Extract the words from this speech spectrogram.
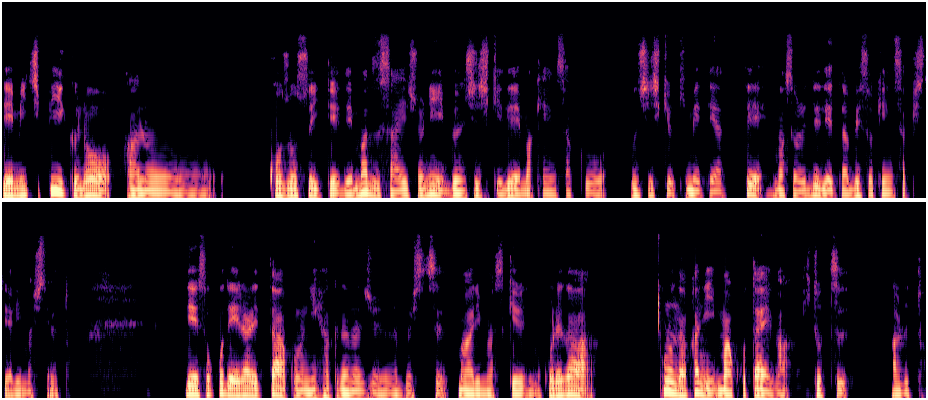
で、未知ピークの、あの構造推定で、まず最初に分子式でま検索を、分子式を決めてやって、まあ、それでデータベースを検索してやりましたよと。で、そこで得られたこの277物質、まあ、ありますけれども、これがこの中にまあ答えが一つあると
